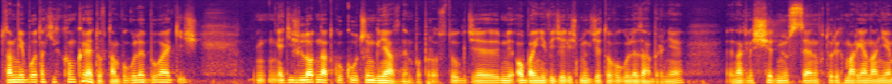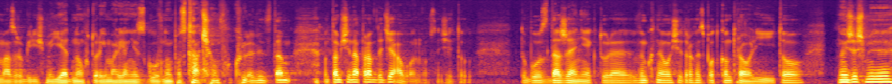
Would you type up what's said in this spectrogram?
tam nie było takich konkretów, tam w ogóle była jakiś, jakiś lot nad kukułczym gniazdem po prostu, gdzie my obaj nie wiedzieliśmy, gdzie to w ogóle zabrnie. Nagle siedmiu scen, w których Mariana nie ma, zrobiliśmy jedną, w której Marian jest główną postacią w ogóle, więc tam, no, tam się naprawdę działo. No, w sensie to, to było zdarzenie, które wymknęło się trochę spod kontroli i to, no i żeśmy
